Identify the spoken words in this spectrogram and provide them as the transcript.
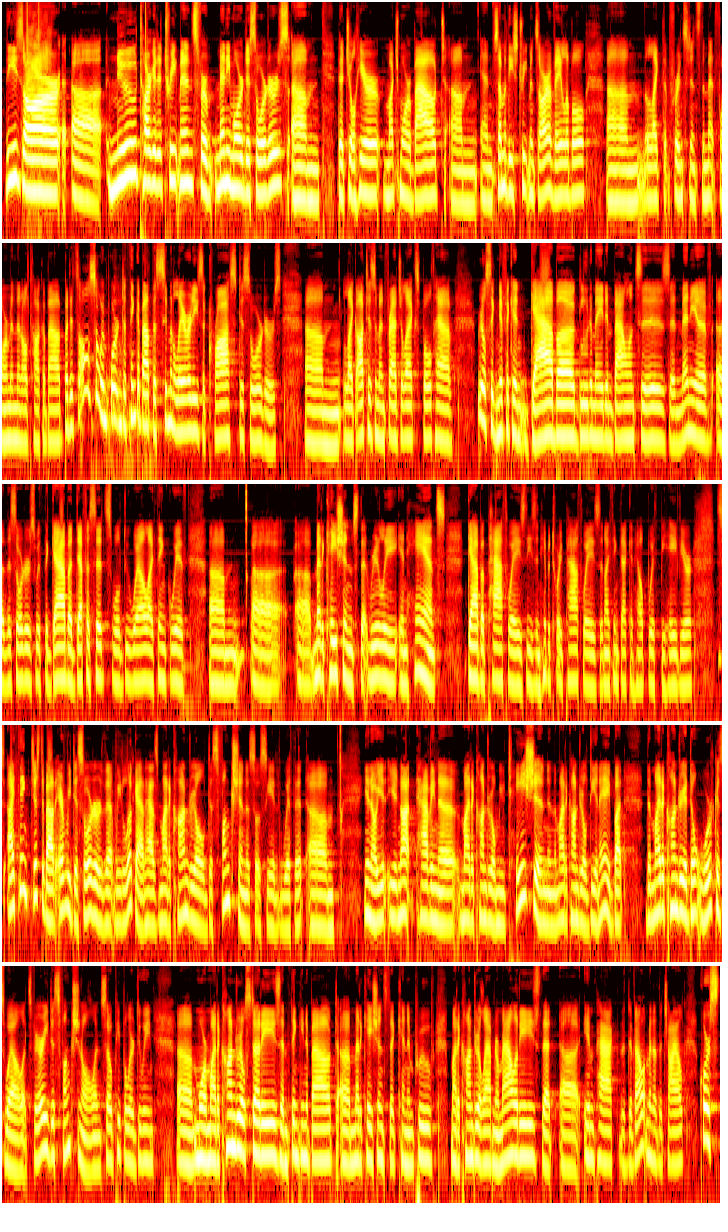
these are uh, new targeted treatments for many more disorders um, that you'll hear much more about. Um, and some of these treatments are available, um, like, the, for instance, the metformin that I'll talk about. But it's also important to think about the similarities across disorders. Um, like autism and Fragile X both have real significant GABA glutamate imbalances, and many of uh, disorders with the GABA deficits will do well, I think, with um, uh, uh, medications that really enhance GABA pathways, these inhibitory pathways, and I think that can help with behavior. I think just about every disorder that we look at has mitochondrial dysfunction associated with it. Um, you know, you, are not having a mitochondrial mutation in the mitochondrial DNA, but the mitochondria don't work as well. It's very dysfunctional. And so people are doing uh, more mitochondrial studies and thinking about uh, medications that can improve mitochondrial abnormalities that uh, impact the development of the child. Of course,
